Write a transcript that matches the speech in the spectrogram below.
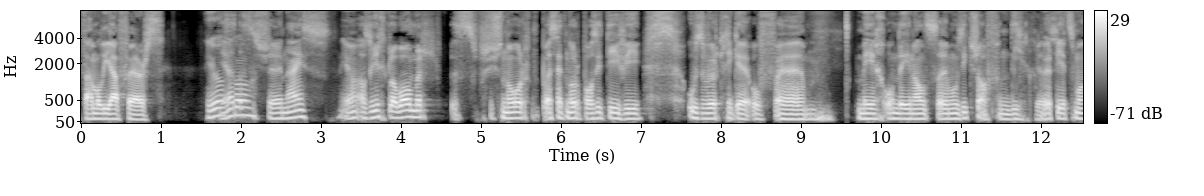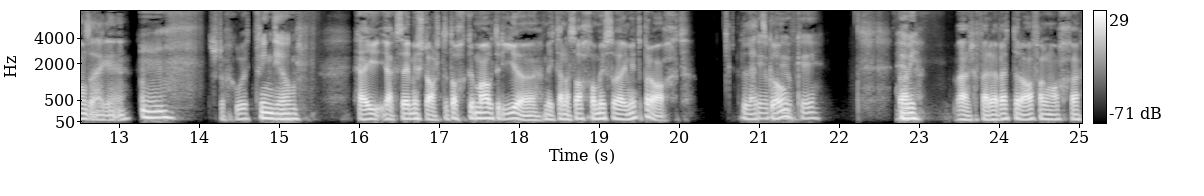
Family Affairs. Ja, Ja, das ist äh, nice. Ja, also ich glaube auch, wir, es ist nur, es hat nur positive Auswirkungen auf ähm, mich und ihn als äh, Musikschaffende, würde ich jetzt mal sagen. Mhm. Das ist doch gut. Finde ich auch. Hey, ich habe gesehen, wir starten doch mal rein äh, mit den Sachen, die wir so haben mitgebracht Let's okay, go. Okay, okay. Heavy. Wer, wer will den Anfang machen?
